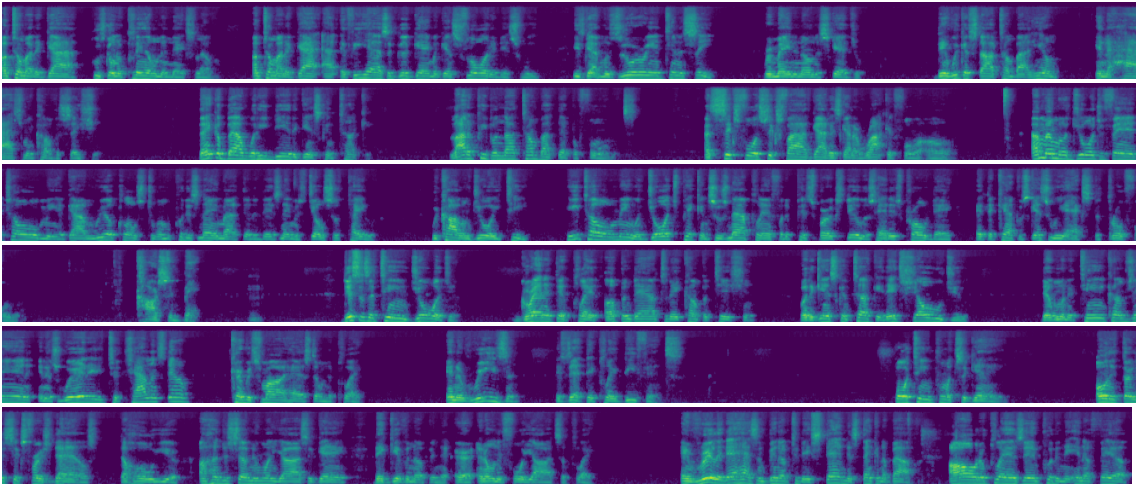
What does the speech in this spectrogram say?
I'm talking about a guy who's gonna play on the next level. I'm talking about a guy. If he has a good game against Florida this week, he's got Missouri and Tennessee remaining on the schedule. Then we can start talking about him in the Heisman conversation. Think about what he did against Kentucky. A lot of people not talking about that performance. A 6'4, 6'5 guy that's got a rocket for an arm. I remember a Georgia fan told me, a guy I'm real close to, I'm gonna put his name out there today. His name is Joseph Taylor. We call him Joy T. He told me when George Pickens, who's now playing for the Pittsburgh Steelers, had his pro day at the campus, guess who he asked to throw for him? Carson Beck. Mm. This is a team, Georgia. Granted, they played up and down to their competition, but against Kentucky, they showed you that when a team comes in and is ready to challenge them, Kirby Smart has them to play. And the reason is that they play defense. 14 points a game, only 36 first downs the whole year. 171 yards a game they're giving up in the air and only four yards of play. And really, that hasn't been up to their standards, thinking about all the players they put in the NFL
